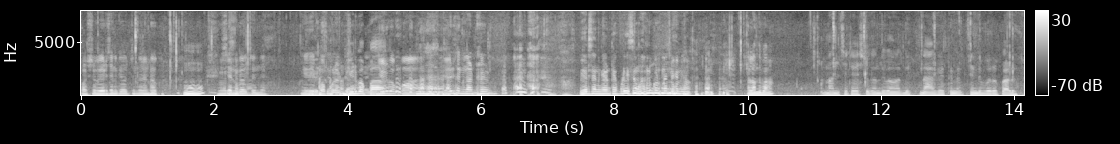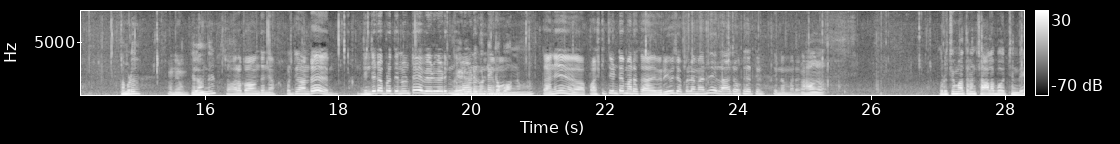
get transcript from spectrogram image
ఫస్ట్ వేరుశనగ వచ్చింది నాకు. శనగ వచ్చింది. ఇది పప్పు జీడిపప్ప? జీడిపప్పు. వేరుశనగ అంటే వేరుశనగ అంటే ఎప్పుడు వేసాము అనుకుంటున్నాను నేను. ఎలా ఉంది బా? మంచి టేస్ట్గా ఉంది బాగుంది నాకైతే నచ్చింది బుర్రపాడు. తమ్ముడు ఎలా ఉంది? చాలా బాగుంది అన్న కొద్దిగా అంటే దించేటప్పుడు తినుంటే వేడి వేడికి వేడి వేడిగా ఉంటే ఇంకా. బాగున్నాము కానీ ఫస్ట్ తింటే మనకు రివ్యూ చెప్పలేము అని లాస్ట్ ఒకసారి తిన్- తిన్నాం మరి అవును. రుచి మాత్రం చాలా బాగా వచ్చింది.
